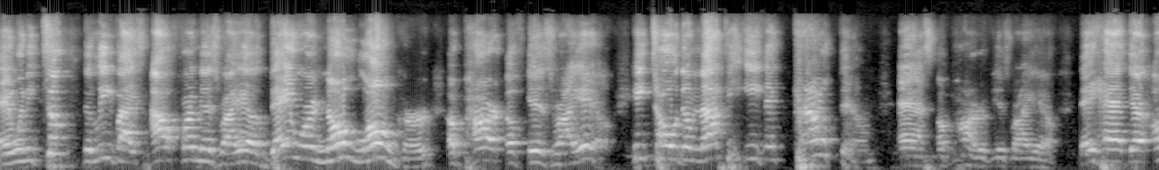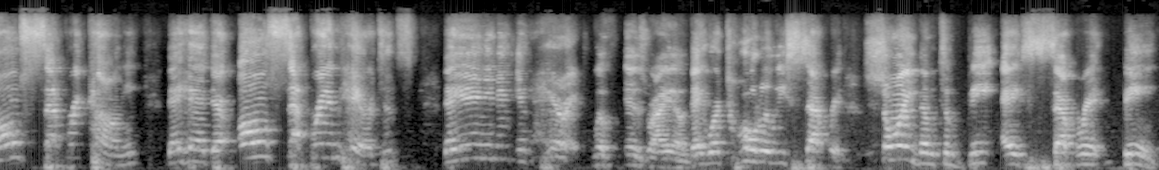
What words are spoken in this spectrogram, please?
And when he took the Levites out from Israel, they were no longer a part of Israel. He told them not to even count them as a part of Israel. They had their own separate county they had their own separate inheritance. They didn't even inherit with Israel. They were totally separate, showing them to be a separate being.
